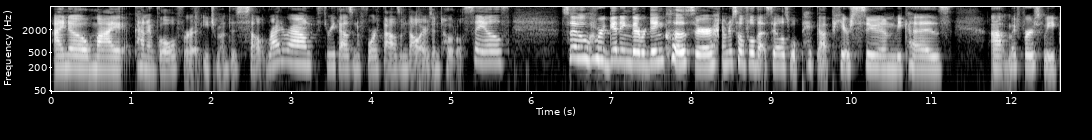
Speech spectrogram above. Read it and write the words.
I know my kind of goal for each month is to sell right around 3,000 to $4,000 in total sales. So we're getting there, we're getting closer. I'm just hopeful that sales will pick up here soon because uh, my first week,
